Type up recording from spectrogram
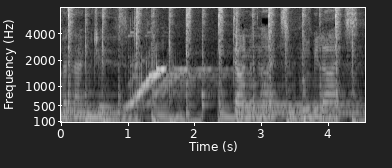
seven languages. Diamond lights and ruby lights.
